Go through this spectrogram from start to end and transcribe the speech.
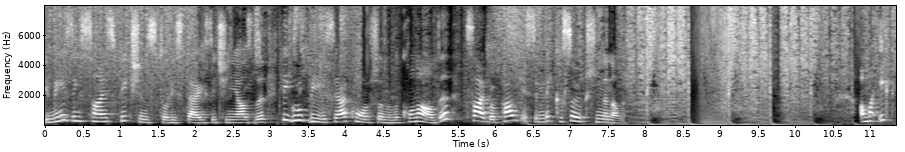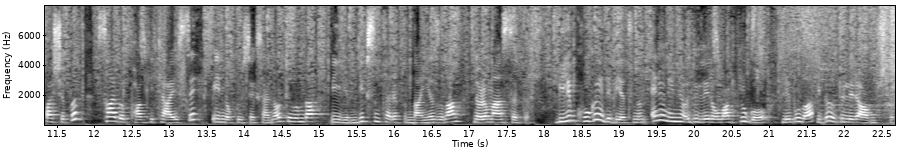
Amazing Science Fiction Stories dergisi için yazdığı bir grup bilgisayar korsanını konu aldığı Cyberpunk isimli kısa öyküsünden alır. Ama ilk başyapıt Cyberpunk hikayesi 1984 yılında William Gibson tarafından yazılan Neuromancer'dır. Bilim kurgu edebiyatının en önemli ödülleri olan Hugo, Nebula gibi ödülleri almıştır.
